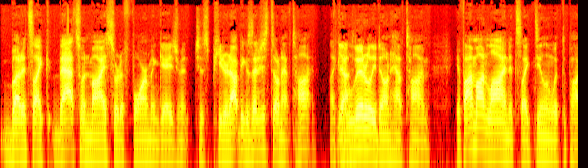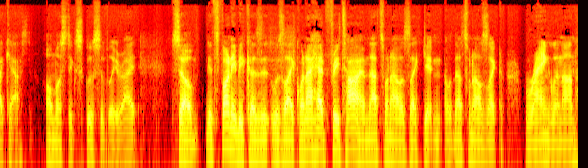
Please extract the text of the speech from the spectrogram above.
But it's like that's when my sort of forum engagement just petered out because I just don't have time. Like Yeah. I literally don't have time. If I'm online, it's like dealing with the podcast almost exclusively, right? So it's funny because it was like when I had free time, that's when I was like getting, that's when I was like wrangling on,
